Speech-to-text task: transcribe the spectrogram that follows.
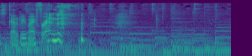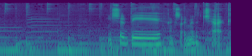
He's got to be my friend. he should be... Actually, I'm going to check.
